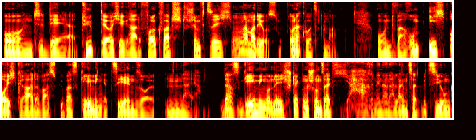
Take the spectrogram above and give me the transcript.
Und der Typ, der euch hier gerade vollquatscht, schimpft sich Amadeus oder kurz Amma. Und warum ich euch gerade was übers Gaming erzählen soll, naja. Das Gaming und ich stecken schon seit Jahren in einer Langzeitbeziehung.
